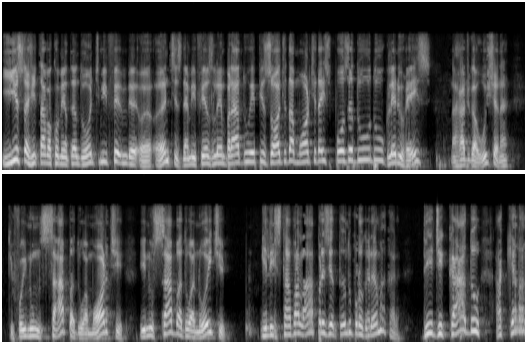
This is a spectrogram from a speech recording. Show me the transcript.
E isso a gente estava comentando ontem, me eh, antes, né? Me fez lembrar do episódio da morte da esposa do, do Glênio Reis, na Rádio Gaúcha, né? Que foi num sábado a morte, e no sábado à noite ele estava lá apresentando o programa, cara, dedicado àquela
